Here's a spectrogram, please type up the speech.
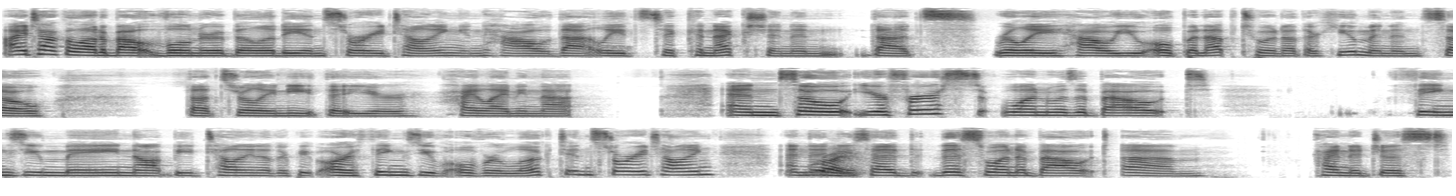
I talk a lot about vulnerability and storytelling and how that leads to connection. And that's really how you open up to another human. And so that's really neat that you're highlighting that. And so your first one was about things you may not be telling other people or things you've overlooked in storytelling. And then right. you said this one about um, kind of just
